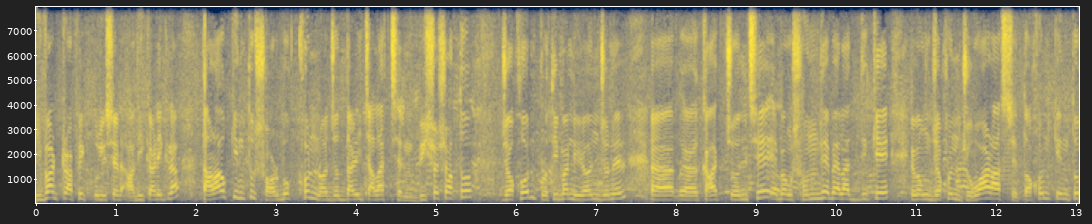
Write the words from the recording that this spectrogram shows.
রিভার ট্রাফিক পুলিশের আধিকারিকরা, তারাও কিন্তু সর্বক্ষণ নজরদারি চালাচ্ছেন। বিশেষত যখন প্রতিমা নিরঞ্জনের কাজ চলছে এবং সন্ধেবেলার দিকে এবং যখন জোয়ার আসছে, তখন কিন্তু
